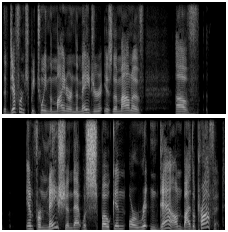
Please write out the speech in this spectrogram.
the difference between the minor and the major is the amount of, of information that was spoken or written down by the prophet.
